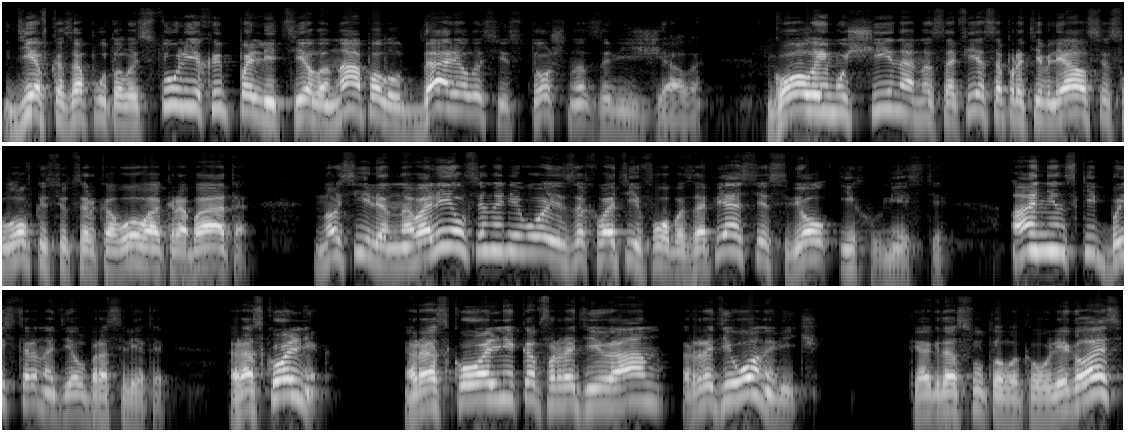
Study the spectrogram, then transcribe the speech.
Девка запуталась в стульях и полетела на пол, ударилась, истошно завизжала. Голый мужчина на софе сопротивлялся с ловкостью циркового акробата, но Силен навалился на него и, захватив оба запястья, свел их вместе. Аннинский быстро надел браслеты. «Раскольник? Раскольников Родиан Родионович!» Когда сутолока улеглась,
